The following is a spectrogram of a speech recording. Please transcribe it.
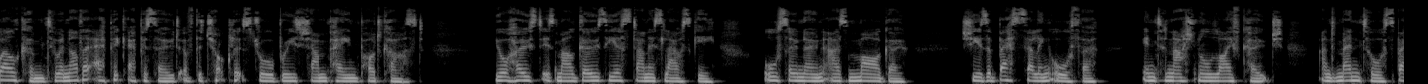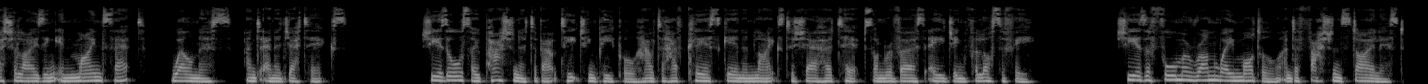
Welcome to another epic episode of the Chocolate Strawberries Champagne podcast. Your host is Malgosia Stanislawski, also known as Margo. She is a best-selling author, international life coach, and mentor specializing in mindset, wellness, and energetics. She is also passionate about teaching people how to have clear skin and likes to share her tips on reverse aging philosophy. She is a former runway model and a fashion stylist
